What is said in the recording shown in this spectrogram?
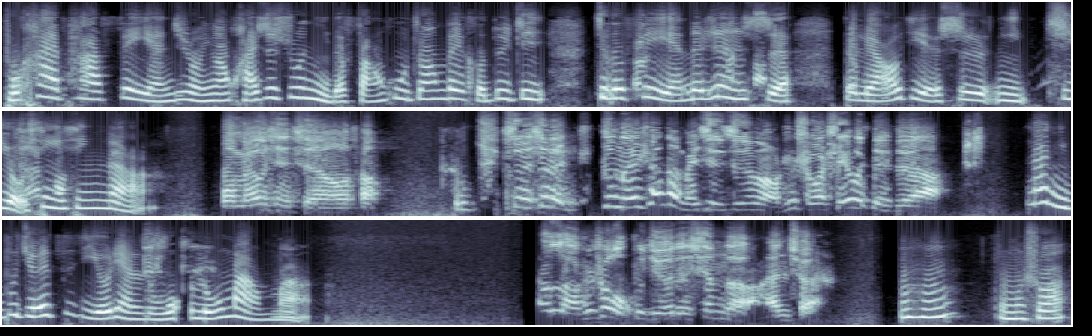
不害怕肺炎这种情况，还是说你的防护装备和对这这个肺炎的认识的了解是你是有信心的？我没有信心，我操！现在现在钟南山都没信心了，老实说，谁有信心啊？那你不觉得自己有点鲁鲁莽吗？老实说，我不觉得香港安全。嗯哼，怎么说？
